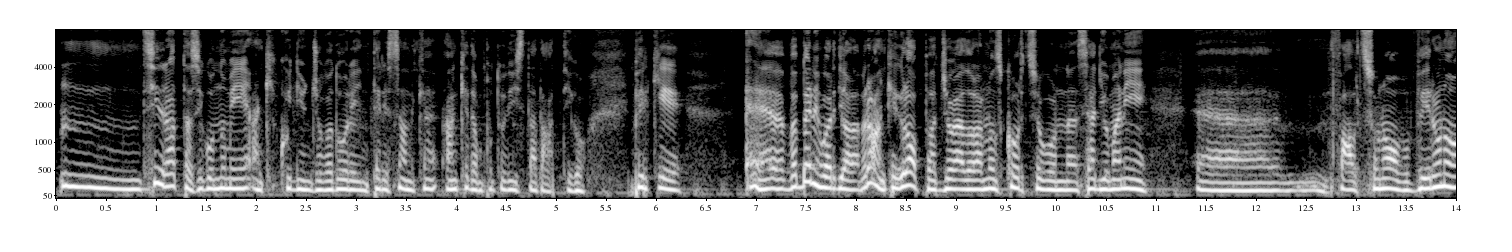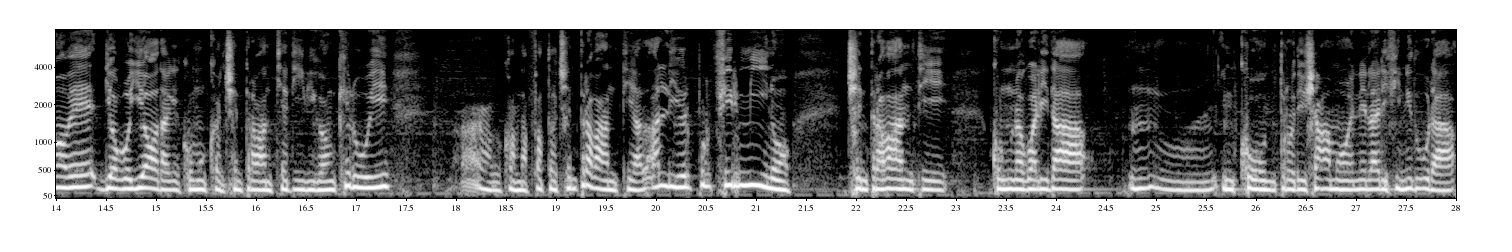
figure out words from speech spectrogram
mh, mm, si tratta secondo me anche qui di un giocatore interessante anche da un punto di vista tattico, perché eh, va bene Guardiola, però anche Klopp ha giocato l'anno scorso con Sadio Mané eh, falso 9, vero 9, Diogo Iota che comunque è un centravanti atipico anche lui, quando ha fatto il centravanti al Liverpool, Firmino centravanti con una qualità mm, incontro, diciamo, e nella rifinitura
